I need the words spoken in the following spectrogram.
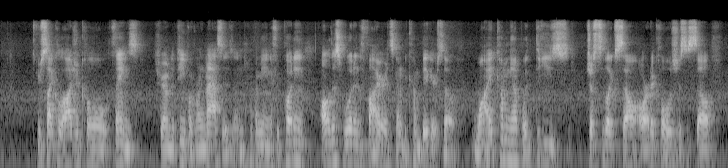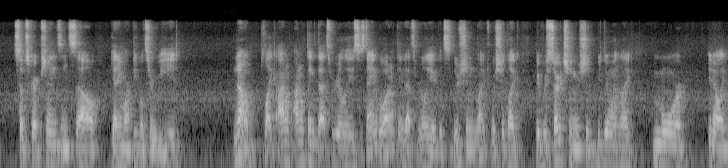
through psychological things from the people, from the masses. And I mean, if you're putting all this wood in the fire, it's going to become bigger. So why coming up with these just to like sell articles, just to sell subscriptions and sell getting more people to read? no like i don't i don't think that's really sustainable i don't think that's really a good solution like we should like be researching we should be doing like more you know like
